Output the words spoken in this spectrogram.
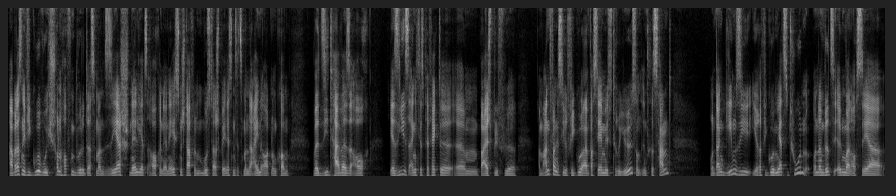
Aber das ist eine Figur, wo ich schon hoffen würde, dass man sehr schnell jetzt auch in der nächsten Staffel muss da spätestens jetzt mal eine Einordnung kommen, weil sie teilweise auch, ja, sie ist eigentlich das perfekte ähm, Beispiel für, am Anfang ist ihre Figur einfach sehr mysteriös und interessant und dann geben sie ihrer Figur mehr zu tun und dann wird sie irgendwann auch sehr,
